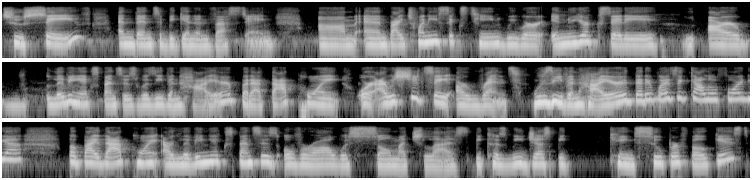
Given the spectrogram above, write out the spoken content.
to save and then to begin investing. Um, and by 2016, we were in New York City. Our living expenses was even higher, but at that point, or I should say, our rent was even higher than it was in California. But by that point, our living expenses overall was so much less because we just became super focused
